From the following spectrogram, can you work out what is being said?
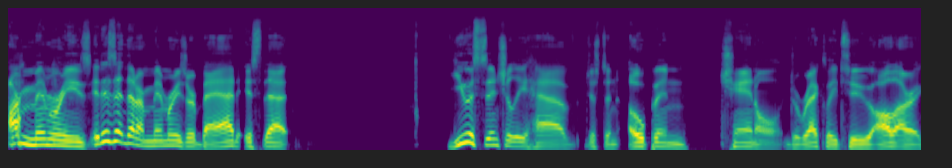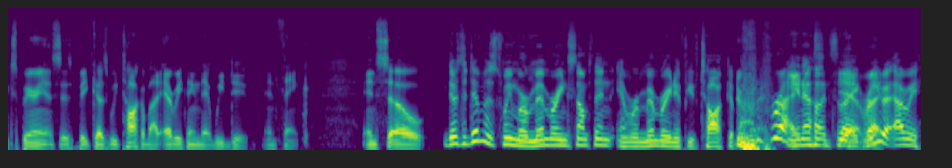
our memories. It isn't that our memories are bad. It's that you essentially have just an open channel directly to all our experiences because we talk about everything that we do and think. And so There's a difference between remembering something and remembering if you've talked about it. Right. You know, it's Yeah, like right. we, I mean,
